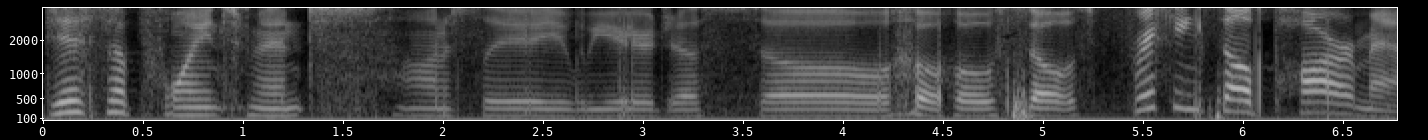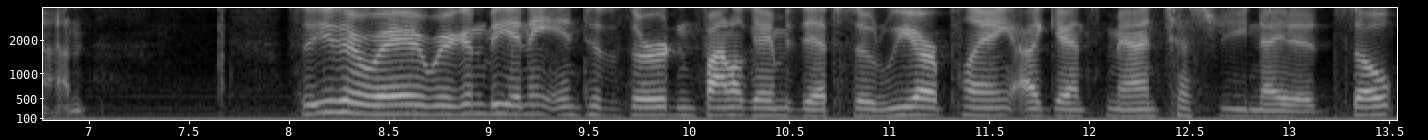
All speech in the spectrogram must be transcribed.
Disappointment. Honestly, we're just so, so freaking subpar, man. So either way, we're going to be getting into the third and final game of the episode. We are playing against Manchester United. So,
